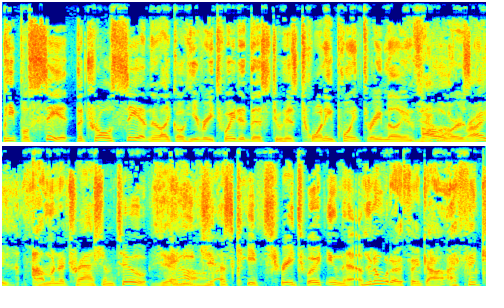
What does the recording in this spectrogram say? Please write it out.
people see it, the trolls see it, and they're like, oh, he retweeted this to his 20.3 million followers. right. I'm going to trash him too. Yeah. And he just keeps retweeting them. You know what I think? I I think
